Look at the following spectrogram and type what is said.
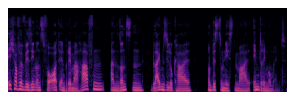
Ich hoffe, wir sehen uns vor Ort in Bremerhaven. Ansonsten bleiben Sie lokal und bis zum nächsten Mal im Drehmoment.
